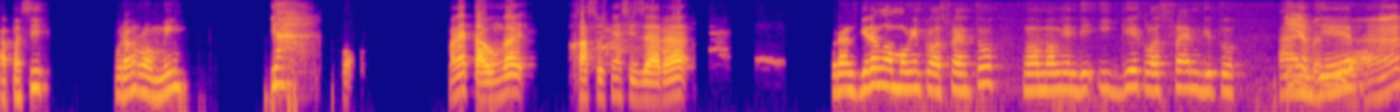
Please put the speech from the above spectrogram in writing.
Apa sih? Kurang roaming. mana tahu nggak kasusnya si Zara. Kurang kira ngomongin close friend tuh ngomongin di IG close friend gitu. iya Anjir. benar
